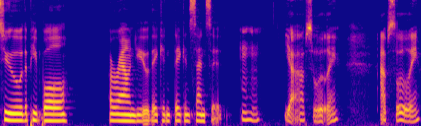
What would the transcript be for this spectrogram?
to the people around you. They can they can sense it. Mm-hmm. Yeah, absolutely. Absolutely.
